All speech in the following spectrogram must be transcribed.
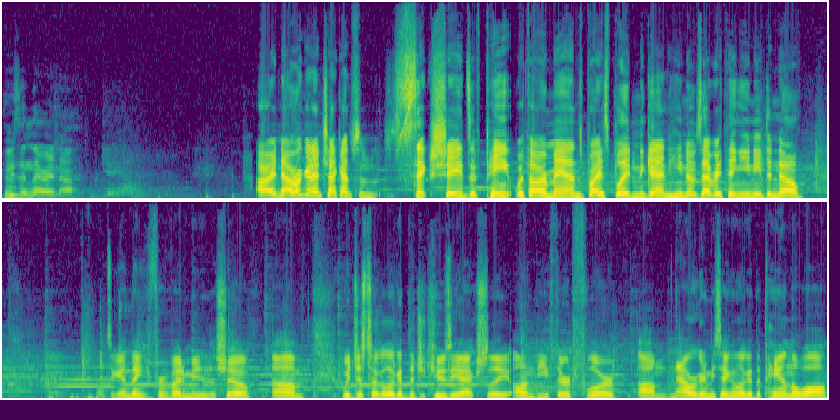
Who's in there right now? All right, now we're gonna check out some six shades of paint with our man's Bryce Bladen again. He knows everything you need to know. Once again, thank you for inviting me to the show. Um, we just took a look at the jacuzzi actually on the third floor. Um, now we're going to be taking a look at the paint on the wall.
